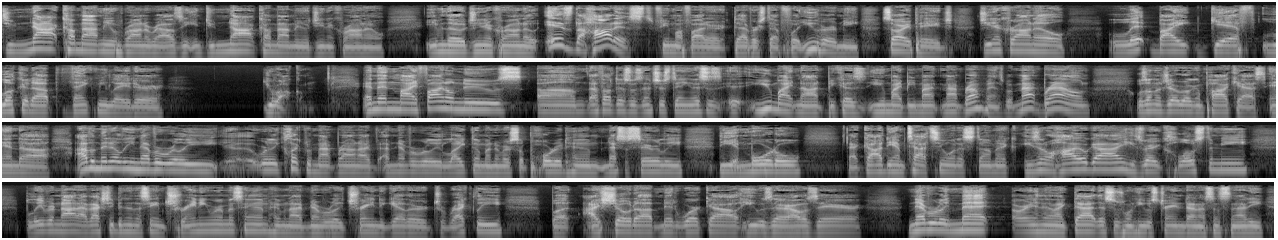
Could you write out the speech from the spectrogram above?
do not come at me with Ronda Rousey and do not come at me with Gina Carano, even though Gina Carano is the hottest female fighter to ever step foot. You heard me. Sorry, Paige. Gina Carano, lip bite gif. Look it up. Thank me later. You're welcome. And then my final news. Um, I thought this was interesting. This is you might not because you might be Matt Brown fans, but Matt Brown was on the Joe Rogan podcast, and uh, I've admittedly never really uh, really clicked with Matt Brown. I've I've never really liked him. I never supported him necessarily. The immortal, that goddamn tattoo on his stomach. He's an Ohio guy. He's very close to me. Believe it or not, I've actually been in the same training room as him. Him and I have never really trained together directly, but I showed up mid workout. He was there. I was there. Never really met or anything like that. This was when he was training down in Cincinnati.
